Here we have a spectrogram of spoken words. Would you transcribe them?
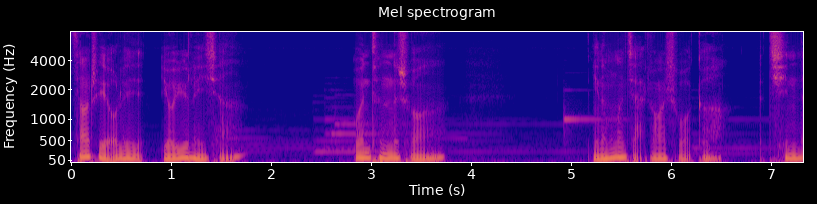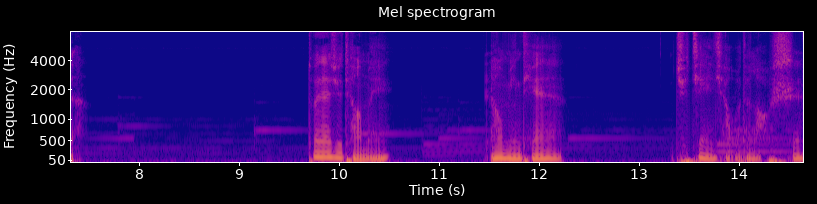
桑稚犹豫犹豫了一下，温吞的说：“你能不能假装是我哥亲的？”段嘉许挑眉，然后明天去见一下我的老师。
